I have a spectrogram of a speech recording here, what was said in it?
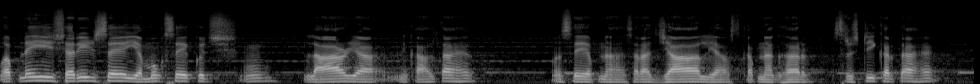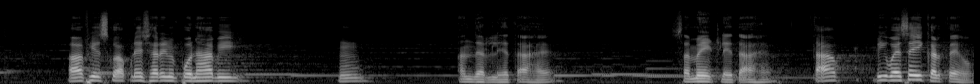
वो अपने ही शरीर से या मुख से कुछ हम्म, लार या निकालता है। उसे अपना सारा जाल या उसका अपना घर सृष्टि करता है। और फिर उसको अपने शरीर में पुनः भी हम्म, अंदर लेता है समेट लेता है। तो आप भी वैसे ही करते हो।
